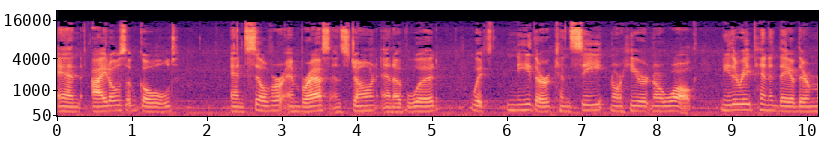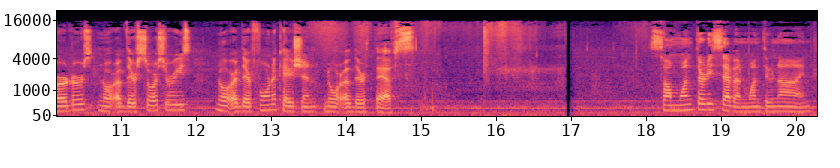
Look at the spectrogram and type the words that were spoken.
and idols of gold, and silver, and brass, and stone, and of wood, which neither can see, nor hear, nor walk. Neither repented they of their murders, nor of their sorceries, nor of their fornication, nor of their thefts. Psalm 137, 1 through 9.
